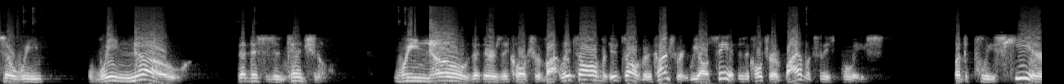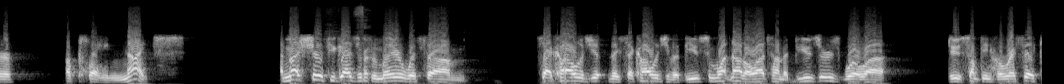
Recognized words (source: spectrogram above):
So we we know that this is intentional. We know that there's a culture of violence. It's all over, it's all over the country. We all see it. There's a culture of violence for these police, but the police here are playing nice. I'm not sure if you guys are familiar with um, psychology, the psychology of abuse and whatnot. A lot of time, abusers will uh, do something horrific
